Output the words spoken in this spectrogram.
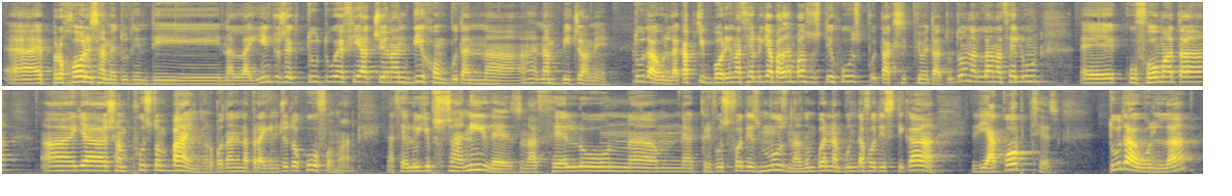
ε, προχώρησα με τούτη την αλλαγή και εκ τούτου έφυγα έναν τείχο που ήταν να, να μπήτσαμε. Τούτα ούλα. Κάποιοι μπορεί να θέλουν για παράδειγμα πάνω στους τείχους, που εντάξει πιο μετά τούτον, αλλά να θέλουν ε, κουφώματα για σαμπού στον μπάνιο. Οπότε είναι να πρέπει να γίνει και το κούφωμα. Να θέλουν γυψοσανίδες, να θέλουν κρυφού φωτισμούς, να δουν που να μπουν τα φωτιστικά, διακόπτες. Τούτα ούλα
